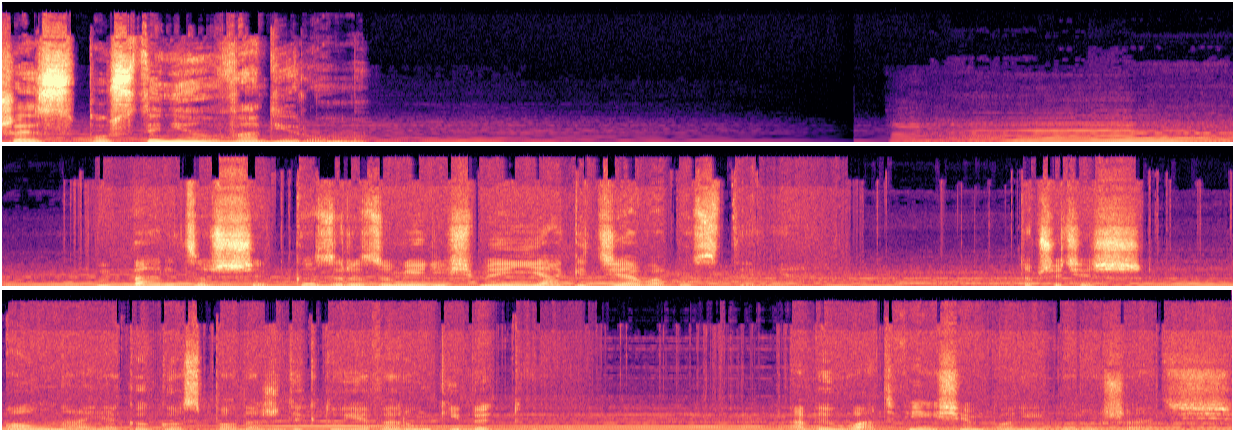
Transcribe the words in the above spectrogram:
przez pustynię Wadi Rum. Bardzo szybko zrozumieliśmy, jak działa pustynia. To przecież ona jako gospodarz dyktuje warunki bytu. Aby łatwiej się po niej poruszać,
